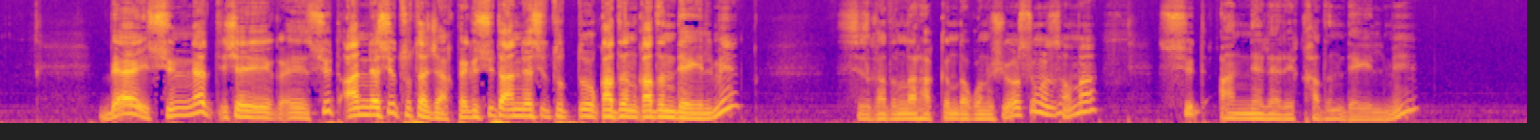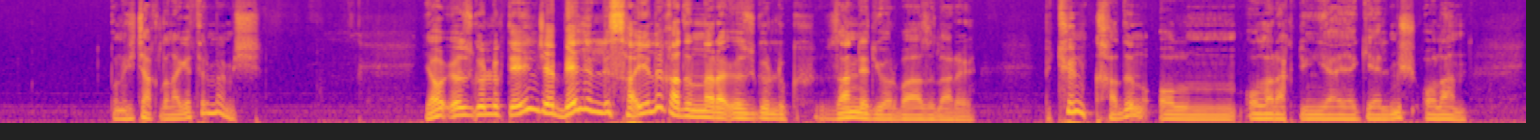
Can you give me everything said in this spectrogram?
Bey sünnet şey e, süt annesi tutacak. Peki süt annesi tuttuğu kadın kadın değil mi? Siz kadınlar hakkında konuşuyorsunuz ama süt anneleri kadın değil mi? Bunu hiç aklına getirmemiş. Ya özgürlük deyince belirli sayılı kadınlara özgürlük zannediyor bazıları. Bütün kadın ol, olarak dünyaya gelmiş olan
